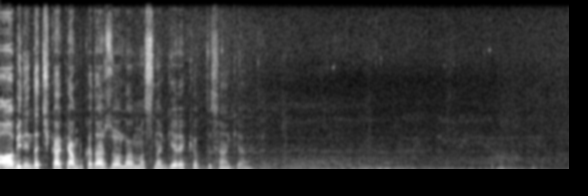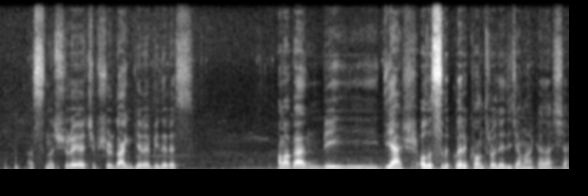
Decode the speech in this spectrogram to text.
abinin de çıkarken bu kadar zorlanmasına gerek yoktu sanki. ha. Aslında şurayı açıp şuradan girebiliriz. Ama ben bir diğer olasılıkları kontrol edeceğim arkadaşlar.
